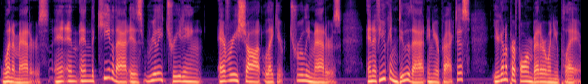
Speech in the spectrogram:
when it matters. And, and, and the key to that is really treating every shot like it truly matters. And if you can do that in your practice, you're going to perform better when you play.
